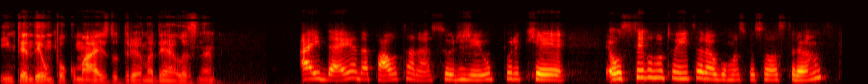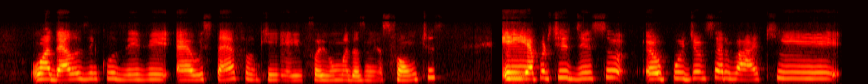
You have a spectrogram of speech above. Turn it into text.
entender um pouco mais do drama delas, né? A ideia da pauta né, surgiu porque eu sigo no Twitter algumas pessoas trans, uma delas, inclusive, é o Stefan, que foi uma das minhas fontes. E a partir disso, eu pude observar que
